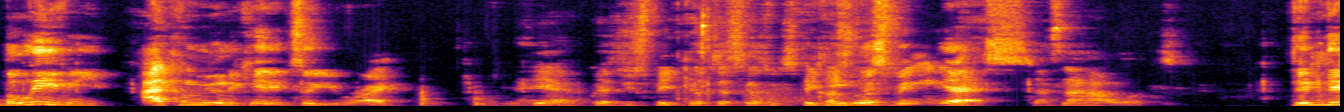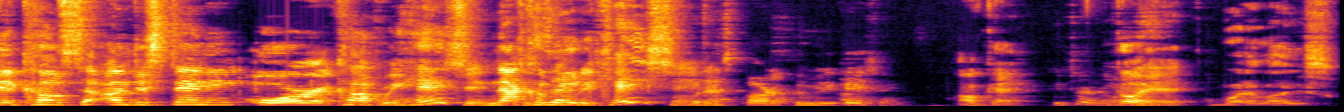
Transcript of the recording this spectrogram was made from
believing you. I communicated to you, right? Yeah, because you speak cause just because we speak Because we're English. speaking. Yes. That's not how it works. Then then it comes to understanding or comprehension, not Exactly. communication. But that's part of communication. Okay. You turn it Go on. ahead. Boy likes.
